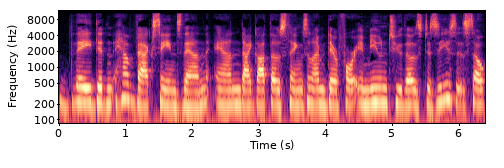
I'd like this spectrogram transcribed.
They didn't have vaccines then, and I got those things, and I'm therefore immune to those diseases. So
